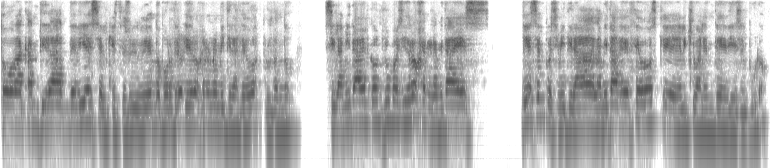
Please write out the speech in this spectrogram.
toda cantidad de diésel que esté sustituyendo por hidrógeno no emitirá CO2. Por lo tanto, si la mitad del consumo es hidrógeno y la mitad es diésel, pues emitirá la mitad de CO2 que el equivalente de diésel puro.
